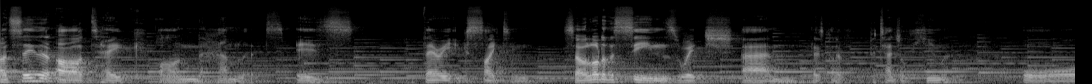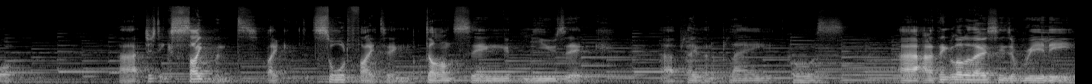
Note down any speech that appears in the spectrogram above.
I'd say that our take on Hamlet is very exciting. So a lot of the scenes which um, there's kind of potential humour or uh, just excitement, like sword fighting, dancing, music, uh, play within a play, of course. Uh, and I think a lot of those scenes are really,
